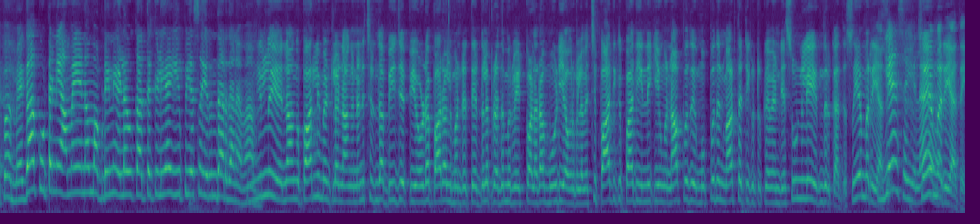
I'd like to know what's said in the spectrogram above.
இப்ப மெகா கூட்டணி அமையணும் அப்படின்னு இளவு காத்துக்கிளியா இபிஎஸ் இருந்தார் தானே மேம் இல்லையே நாங்க பார்லிமெண்ட்ல நாங்க நினைச்சிருந்தா பிஜேபியோட பாராளுமன்ற தேர்தலில் பிரதமர் வேட்பாளரா மோடி அவர்களை வச்சு பாதிக்கு பாதி இன்னைக்கு இவங்க நாற்பது முப்பது மார்க் தட்டிக்கிட்டு இருக்க வேண்டிய சூழ்நிலையே இருந்திருக்காது. சுயமரியாதை சுயமரியாதை.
